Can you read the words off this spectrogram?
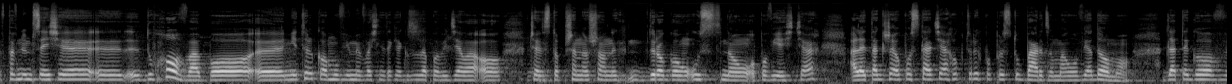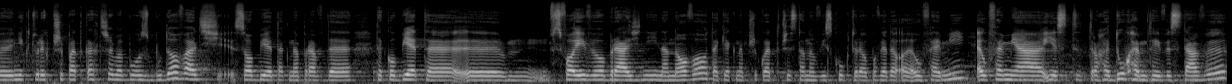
w pewnym sensie y, duchowa, bo nie tylko mówimy właśnie, tak jak Zuza powiedziała, o często przenoszonych drogą ustną opowieściach, ale także o postaciach, o których po prostu bardzo mało wiadomo. Dlatego w niektórych przypadkach trzeba było zbudować sobie tak naprawdę tę kobietę w swojej wyobraźni na nowo, tak jak na przykład przy stanowisku, które opowiada o eufemii. Eufemia jest trochę duchem tej wystawy,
